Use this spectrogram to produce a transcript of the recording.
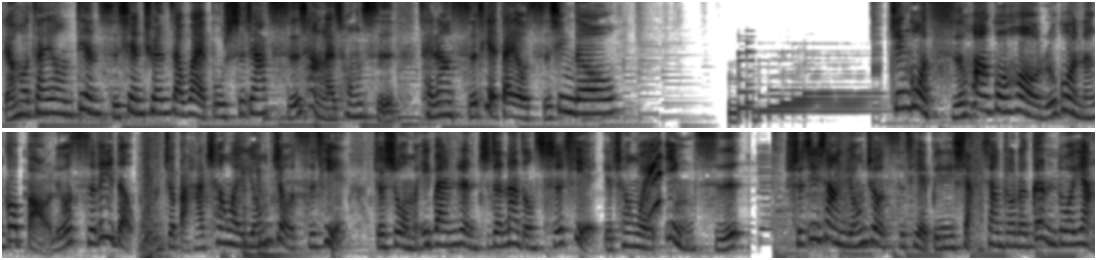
然后再用电磁线圈在外部施加磁场来充磁，才让磁铁带有磁性的哦。经过磁化过后，如果能够保留磁力的，我们就把它称为永久磁铁，就是我们一般认知的那种磁铁，也称为硬磁。实际上，永久磁铁比你想象中的更多样。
